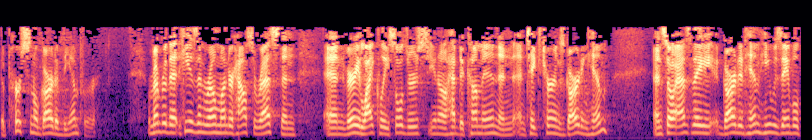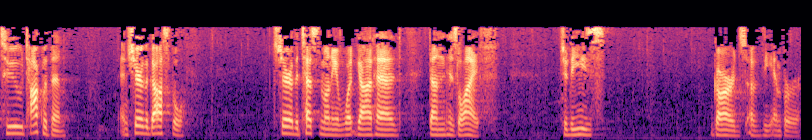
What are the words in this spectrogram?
the personal guard of the emperor. Remember that he is in Rome under house arrest and, and very likely soldiers, you know, had to come in and, and take turns guarding him. And so as they guarded him, he was able to talk with them and share the gospel, share the testimony of what God had done in his life to these guards of the emperor.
